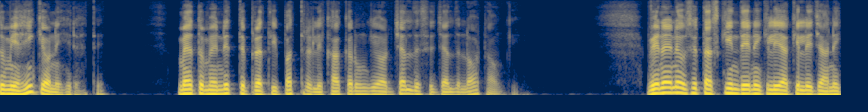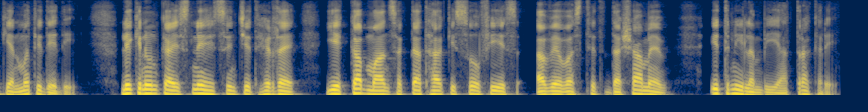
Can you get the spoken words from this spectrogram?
तुम यहीं क्यों नहीं रहते? मैं तुम्हें नित्य प्रति पत्र लिखा करूँगी और जल्द से जल्द लौट आऊँगी। विनय ने उसे तस्कीन देने के लिए अकेले जाने की अनुमति दे दी, लेकिन उनका स्नेह सिंचित हृदय ये कब मान सकता था कि सोफी इस अव्यवस्थित दशा में इतनी लंबी यात्रा करे?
